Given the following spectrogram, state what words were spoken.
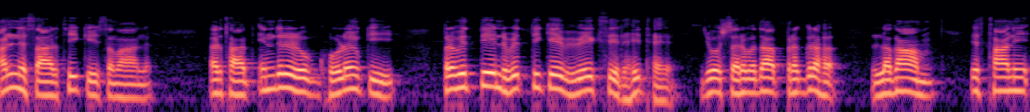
अन्य सारथी के समान, अर्थात इंद्र रूप घोड़ों की प्रवृत्ति निवृत्ति के विवेक से रहित है। जो सर्वदा प्रग्रह, लगाम स्थानीय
